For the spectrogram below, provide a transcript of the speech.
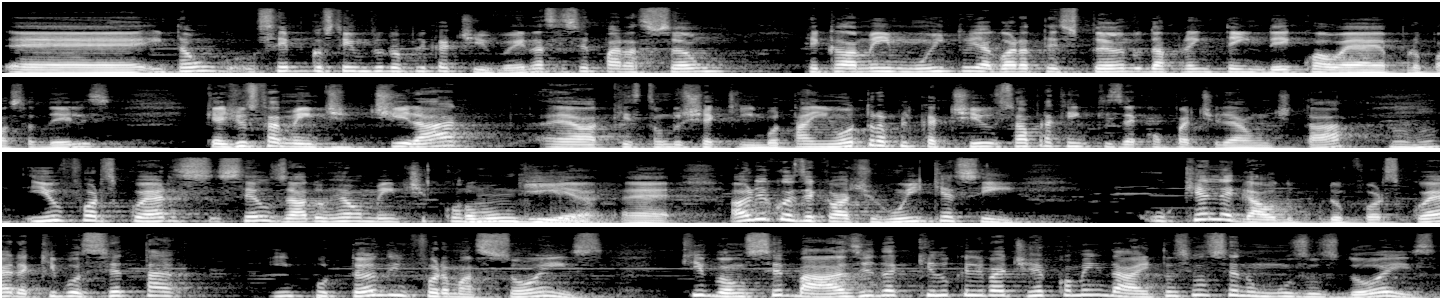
É, então, sempre gostei muito do aplicativo. Aí nessa separação, reclamei muito e agora testando dá para entender qual é a proposta deles, que é justamente tirar é, a questão do check-in, botar em outro aplicativo só para quem quiser compartilhar onde está, e o Foursquare ser usado realmente como, Como um guia. guia. É. A única coisa que eu acho ruim é que assim, o que é legal do, do Foursquare é que você tá imputando informações que vão ser base daquilo que ele vai te recomendar. Então, se você não usa os dois,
